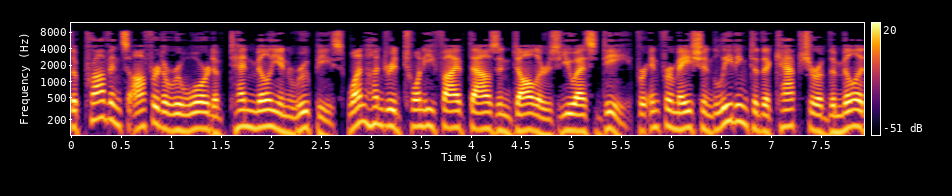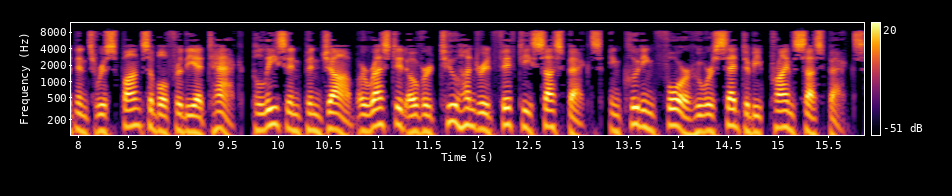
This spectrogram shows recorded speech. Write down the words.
The province offered a reward of 10 million rupees $125,000 USD for information leading to the capture of the militants responsible for the attack. Police in Punjab arrested over 250 suspects, including four who were said to be prime suspects.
